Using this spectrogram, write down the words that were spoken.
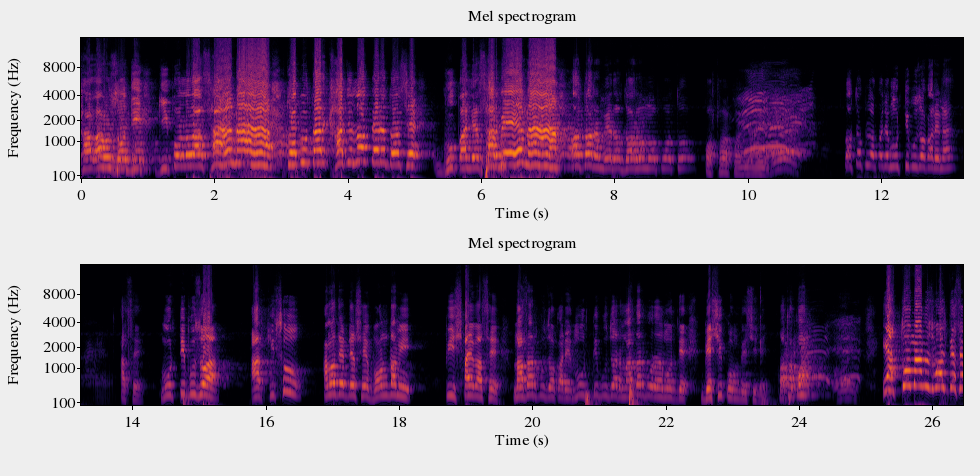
খাওয়াও যদি গিপলোয়া সানা তবু তার খাজলতের দোষে ঘুপালে ছাড়বে না, অধর্মের ধর্মপত নাই কতক লোক যে মূর্তি পুজো করে না? আছে। মূর্তি পুজো আর কিছু আমাদের দেশে বন্ডামি পি সাহেব আছে, মাজার পুজো করে। মূর্তি পুজো আর মাজার পুজোর মধ্যে বেশি কম বেশি নেই। কত কম? এত মানুষ বলতেছে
